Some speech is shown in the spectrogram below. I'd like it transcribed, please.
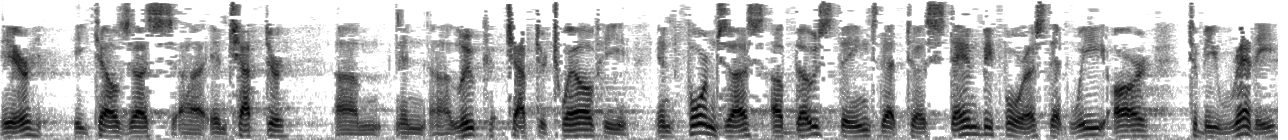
Here, he tells us uh, in chapter, um, in uh, Luke chapter 12, he informs us of those things that uh, stand before us that we are to be ready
